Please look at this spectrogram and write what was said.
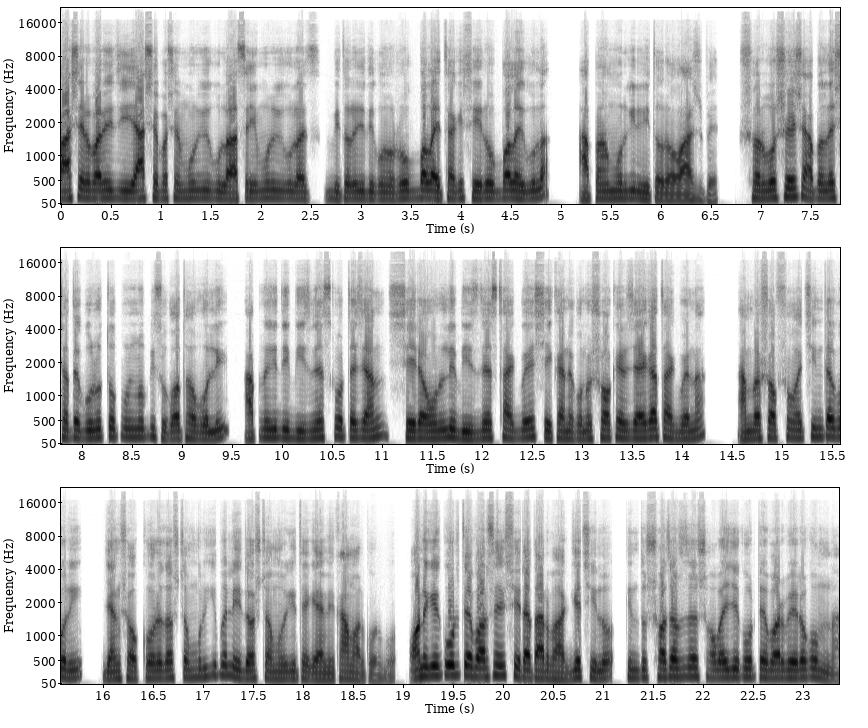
পাশের বাড়ির যে আশেপাশের মুরগিগুলো আছে, এই মুরগিগুলোর ভিতরে যদি কোনো রোগ বালাই থাকে, সেই রোগ বালাইগুলা আপনার মুরগির ভিতরেও আসবে। সর্বশেষ আপনাদের সাথে গুরুত্বপূর্ণ কিছু কথা বলি। আপনি যদি বিজনেস করতে চান, সেটা অনলি বিজনেস থাকবে, সেখানে কোনো শখের জায়গা থাকবে না। আমরা সবসময় চিন্তা করি যে আমি শখ করে দশটা মুরগি পেলে এই দশটা মুরগি থেকে আমি খামার করব। অনেকে করতে পারছে, সেটা তার ভাগ্যে ছিল, কিন্তু সচরাচর সবাই যে করতে পারবে এরকম না।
